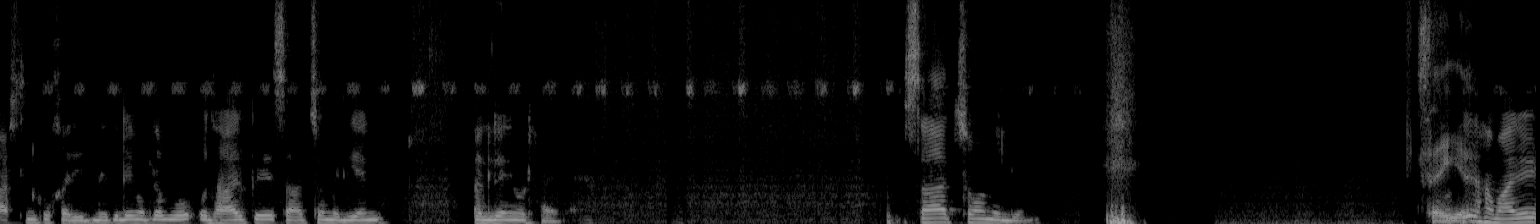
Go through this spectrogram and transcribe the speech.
آرسن کو خریدنے کے لیے مطلب وہ ادھار پہ سات سو ملین اگلے نے اٹھائے ہیں سات سو ملین صحیح ہے ہمارے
